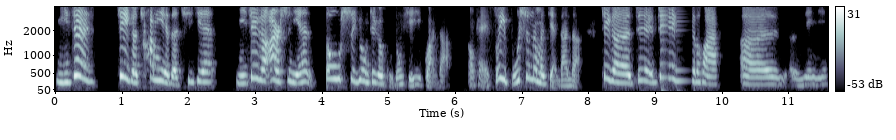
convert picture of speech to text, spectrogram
你这这个创业的期间。你这个二十年都是用这个股东协议管的，OK，所以不是那么简单的。这个这这个的话，呃，你你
